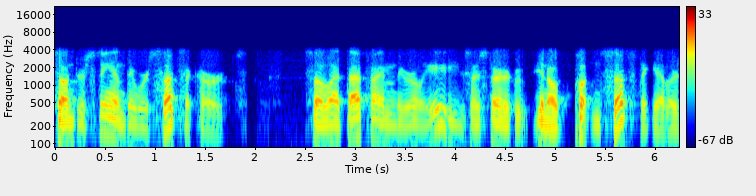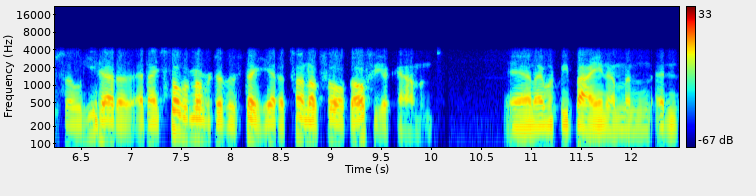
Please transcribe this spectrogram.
to understand there were sets of cards. So at that time in the early '80s, I started, you know, putting sets together. So he had a, and I still remember to this day, he had a ton of Philadelphia commons, and I would be buying them, and and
